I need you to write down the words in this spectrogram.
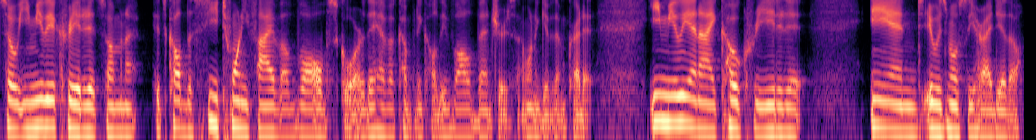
so Emilia created it, so I'm gonna. It's called the C25 Evolve score. They have a company called Evolve Ventures. I want to give them credit. Emilia and I co-created it, and it was mostly her idea though.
